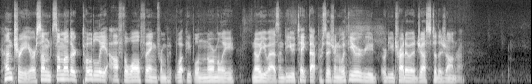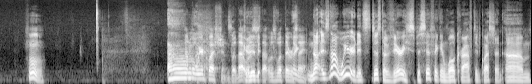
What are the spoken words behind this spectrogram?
country or some some other totally off the wall thing from what people normally know you as? And do you take that precision with you or, you, or do you try to adjust to the genre? Hmm. Kind of a weird question but that was that was what they were Like, saying No, it's not weird. It's just a very specific and well crafted question. Um,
